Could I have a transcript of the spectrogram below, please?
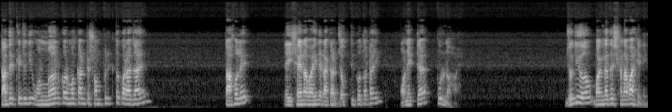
তাদেরকে যদি উন্নয়ন কর্মকাণ্ডে সম্পৃক্ত করা যায়, তাহলে এই সেনাবাহিনী রাখার যৌক্তিকতাটাই অনেকটা পূর্ণ হয়। যদিও বাংলাদেশ সেনাবাহিনী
